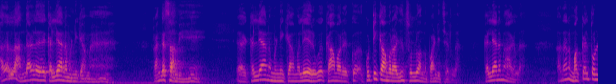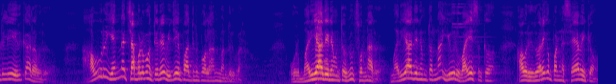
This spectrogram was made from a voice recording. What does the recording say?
அதெல்லாம் அந்த ஆள் கல்யாணம் பண்ணிக்காம ரங்கசாமி கல்யாணம் பண்ணிக்காமலே இருக்க. காமர குட்டி காமராஜ்னு சொல்லுவாங்க பாண்டிச்சேரியில். கல்யாணமே ஆகலை. அதனால் மக்கள் தொண்டிலேயே இருக்கார் அவர். அவர் என்ன சபலமோ தெரியும் விஜய் பார்த்துட்டு போகலான்னு வந்திருப்பார் ஒரு மரியாதை நிமித்தம்னு சொன்னார். மரியாதை நிமித்தம்னா இவர் வயசுக்கும் அவர் இதுவரைக்கும் பண்ண சேவைக்கும்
